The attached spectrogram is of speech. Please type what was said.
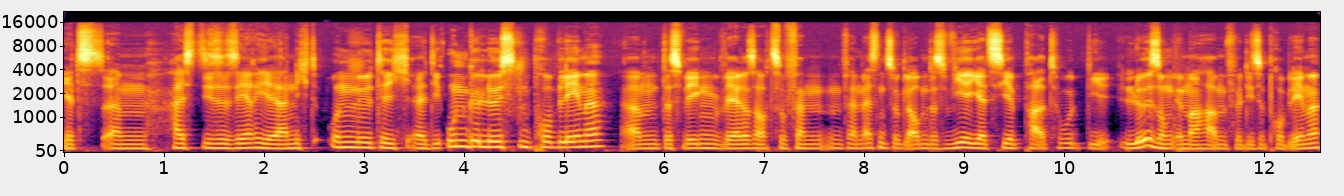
Jetzt ähm, heißt diese Serie ja nicht unnötig äh, die ungelösten Probleme. Ähm, deswegen wäre es auch zu verm vermessen zu glauben, dass wir jetzt hier partout die Lösung immer haben für diese Probleme.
